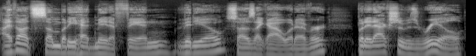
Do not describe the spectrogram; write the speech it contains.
I thought somebody had made a fan video, so I was like, ah, whatever. But it actually was real.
